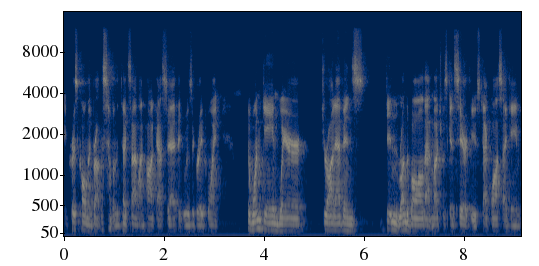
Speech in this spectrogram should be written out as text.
and Chris Coleman brought this up on the Tech Sideline podcast today. I think it was a great point. The one game where Jerod Evans didn't run the ball all that much was against Syracuse. Tech lost that game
